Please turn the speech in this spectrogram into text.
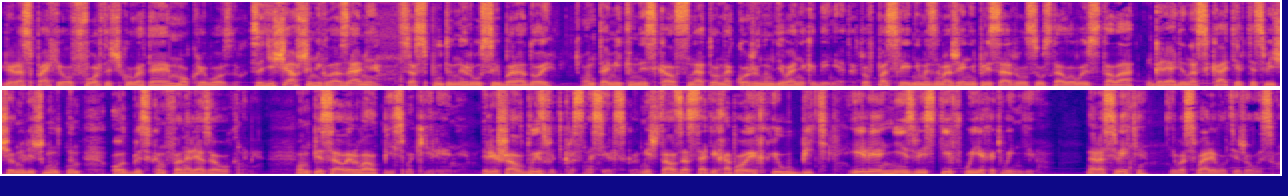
Или распахивал форточку, латая мокрый воздух. С одичавшими глазами, со спутанной русой бородой — он томительно искал сна то на кожаном диване кабинета, то в последнем изнеможении присаживался у столовой стола, глядя на скатерть, освещенную лишь мутным отблеском фонаря за окнами. Он писал и рвал письма к Елене. Решал вызвать Красносельского, мечтал застать их обоих и убить, или, не известив, уехать в Индию. На рассвете его сваливал тяжелый сон.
